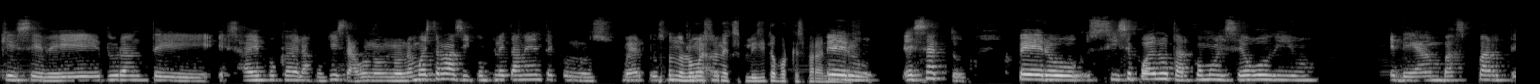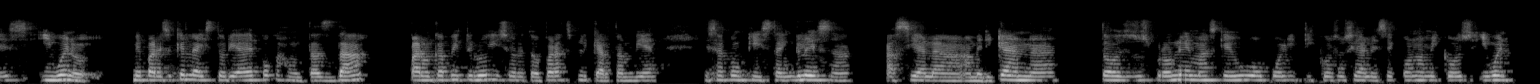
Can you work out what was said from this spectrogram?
que se ve durante esa época de la conquista. Bueno, no la muestran así completamente con los cuerpos No, no lo muestran explícito porque es para niños. pero, exacto, pero sí se puede notar como ese odio de ambas partes y bueno, me parece que la historia de Pocahontas da para un capítulo y sobre todo para explicar también esa conquista inglesa hacia la americana, todos esos problemas que hubo políticos, sociales, económicos y bueno,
